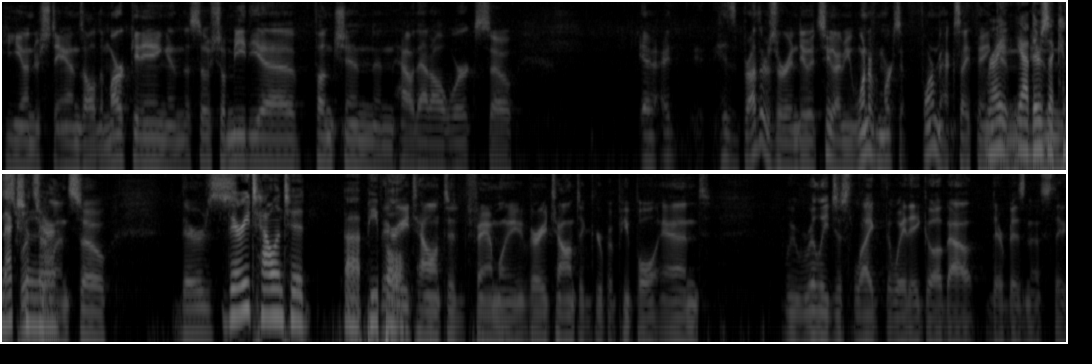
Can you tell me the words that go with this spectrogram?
he understands all the marketing and the social media function and how that all works. So, and I, his brothers are into it too. I mean, one of them works at Formex, I think. Right. in- Yeah, there's a connection there. So there's very talented uh, people. very talented family, very talented group of people, and we really just like the way they go about their business. They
